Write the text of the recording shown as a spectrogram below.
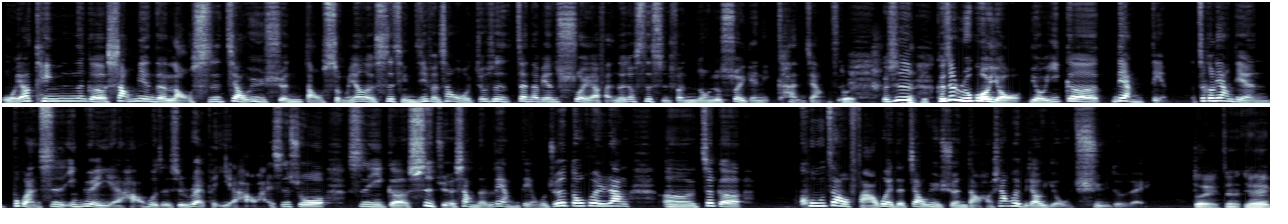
我要听那个上面的老师教育宣导什么样的事情，基本上我就是在那边睡啊，反正就四十分钟就睡给你看这样子。对。可是 可是如果有有一个亮点，这个亮点不管是音乐也好，或者是 rap 也好，还是说是一个视觉上的亮点，我觉得都会让呃这个枯燥乏味的教育宣导好像会比较有趣，对不对？对，真的，因为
